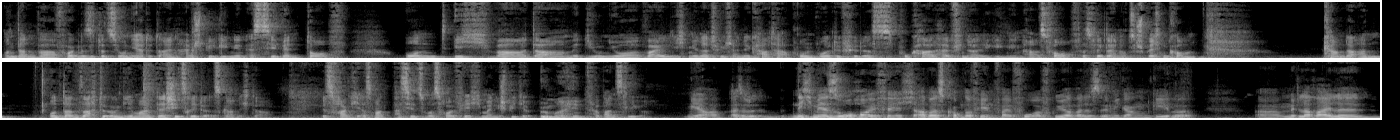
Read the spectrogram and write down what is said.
Und dann war folgende Situation, ihr hattet ein Heimspiel gegen den SC Wenddorf und ich war da mit Junior, weil ich mir natürlich eine Karte abholen wollte für das Pokal-Halbfinale gegen den HSV, auf das wir gleich noch zu sprechen kommen. Kam da an und dann sagte irgendjemand, der Schiedsrichter ist gar nicht da. Jetzt frage ich erstmal, passiert sowas häufig? Ich meine, ihr spielt ja immerhin Verbandsliga. Ja, also nicht mehr so häufig, aber es kommt auf jeden Fall vor. Früher war das irgendwie gang und gäbe. Äh, mittlerweile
